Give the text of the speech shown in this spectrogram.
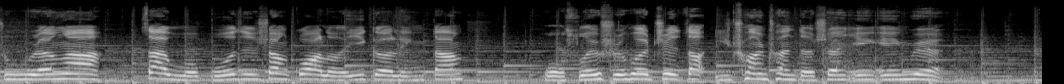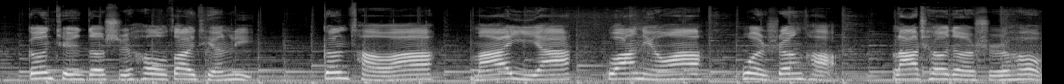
主人啊！在我脖子上挂了一个铃铛，我随时会制造一串串的声音音乐。耕田的时候，在田里耕草啊，蚂蚁啊，蜗牛啊，问声好；拉车的时候，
